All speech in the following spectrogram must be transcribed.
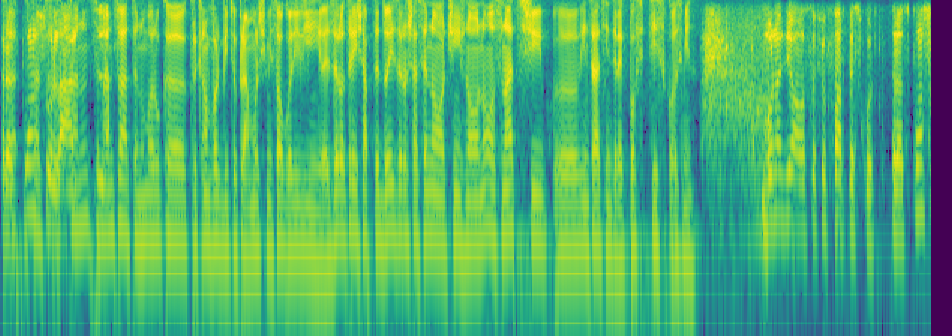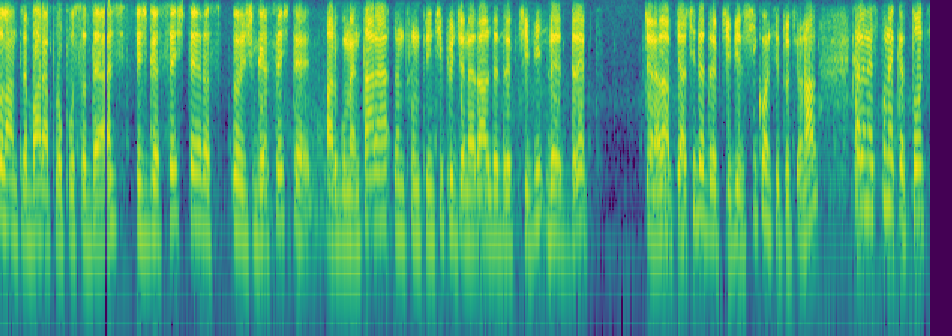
Răspunsul Sta, la... să anunț mai anunț o dată numărul, că cred că am vorbit eu prea mult și mi s-au golit liniile. 0372069599, sunați și uh, intrați în direct. Poftiți, Cosmin. Bună ziua, o să fiu foarte scurt. Răspunsul la întrebarea propusă de azi își găsește, răs- își găsește argumentarea într-un principiu general de drept, civil, de drept general, chiar și de drept civil și constituțional, care ne spune că toți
